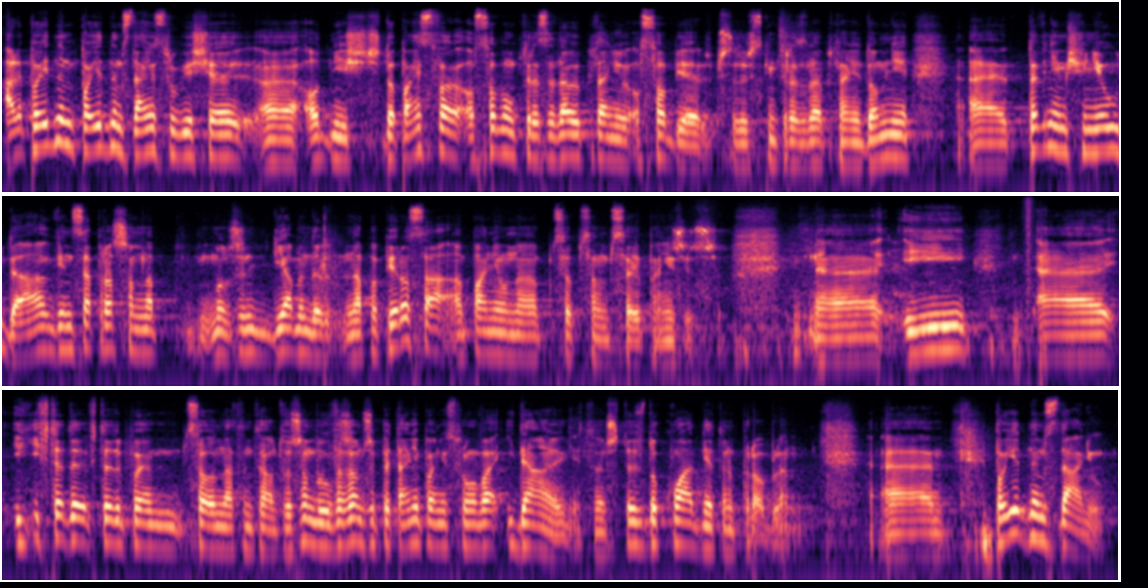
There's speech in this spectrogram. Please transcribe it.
ale po, jednym, po jednym zdaniu spróbuję się e, odnieść do Państwa. Osobom, które zadały pytanie o sobie, przede wszystkim, które zadały pytanie do mnie, pewnie mi się nie uda, więc zapraszam na, może ja będę na papierosa, a Panią na co sobie Pani życzy. I, i, i wtedy, wtedy powiem, co na ten temat uważam, bo uważam, że pytanie Pani sformułowała idealnie. To znaczy, to jest dokładnie ten problem. Po jednym zdaniu.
